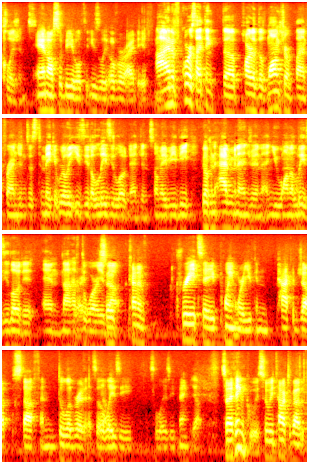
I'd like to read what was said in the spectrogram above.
collisions. and also be able to easily override it. Uh, and of course, I think the part of the long-term plan for engines is to make it really easy to lazy load engines. So maybe the you have an admin engine and you want to lazy load it and not have to worry so about. it kind of creates a point where you can package up stuff and deliver it as a Yeah. lazy it's a lazy thing. Yeah. So I think so we talked about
